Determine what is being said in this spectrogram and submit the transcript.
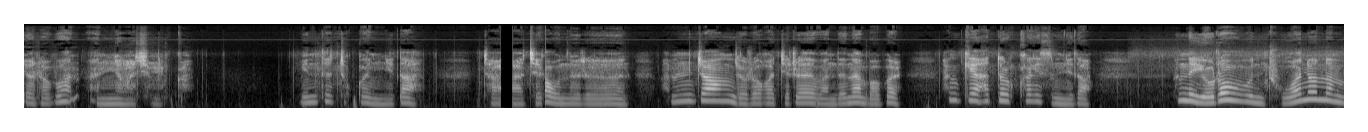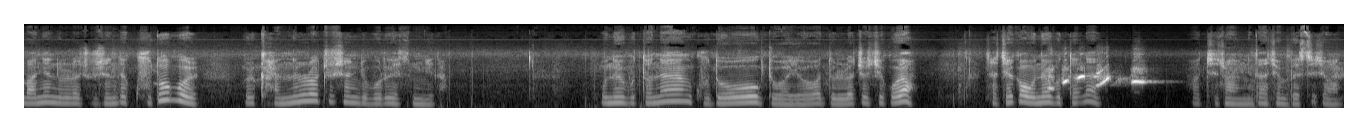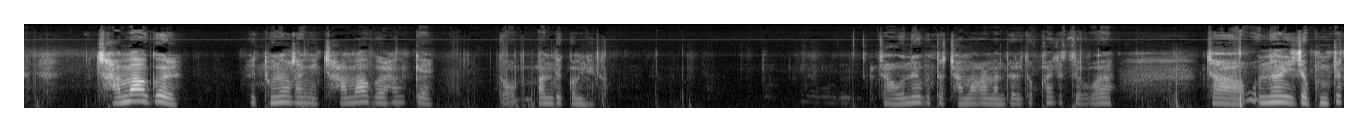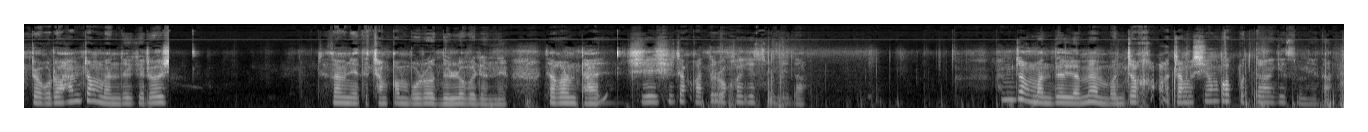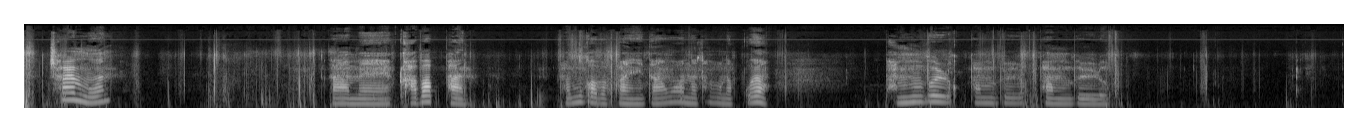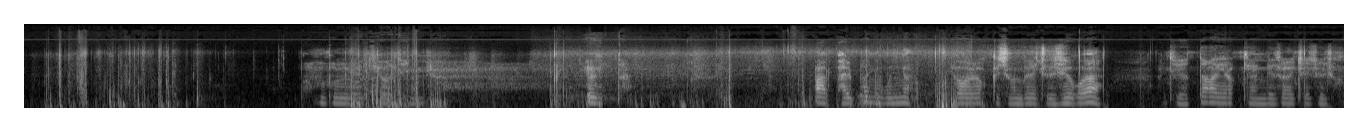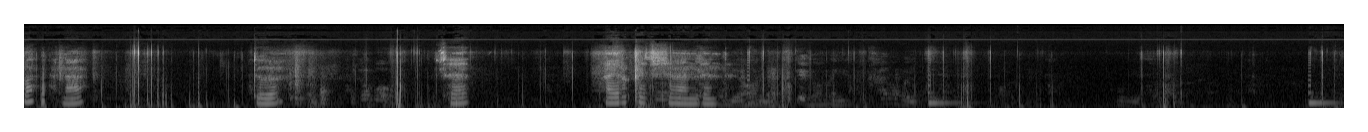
여러분 안녕하십니까? 민트초코입니다. 자 제가 오늘은 함정 여러 가지를 만드는 법을 함께 하도록 하겠습니다. 근데 여러분 좋아요는 많이 눌러주시는데 구독을 왜 이렇게 안 눌러주시는지 모르겠습니다. 오늘부터는 구독 좋아요 눌러주시고요. 자 제가 오늘부터는 아 죄송합니다. 지금 메시지 왔네. 자막을 이 동영상에 자막을 함께 또 만들 겁니다. 자, 오늘부터 자막을 만들도록 하겠고요. 자, 오늘 이제 본격적으로 함정 만들기를 시- 죄송합니다. 잠깐 뭐로 눌러버렸네요. 자, 그럼 다시 시작하도록 하겠습니다. 함정 만들려면 먼저 가장 쉬운 것부터 하겠습니다. 철문, 그 다음에 가바판, 나무 가바판이다 아무거나 상관없고요. 반블록 반블록 반블록 반블록이 어딨냐 여기 있다. 아 발판이군요. 이렇게 준비해 주시고요. 이제 여기다가 이렇게 연결 설치해 주시고 하나 둘 셋. 아 이렇게 해주시면 안 되는데.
